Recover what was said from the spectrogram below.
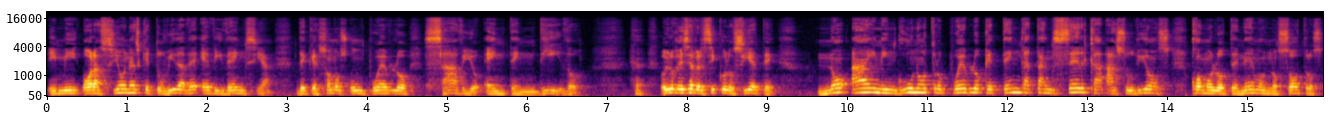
Y mi oración es que tu vida dé evidencia de que somos un pueblo sabio e entendido. Hoy lo que dice el versículo 7. No hay ningún otro pueblo que tenga tan cerca a su Dios como lo tenemos nosotros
